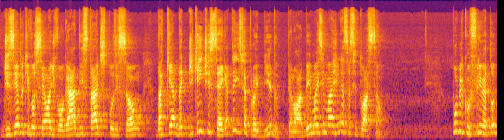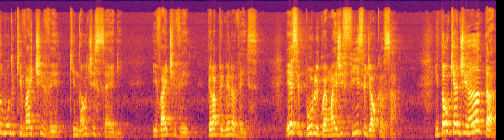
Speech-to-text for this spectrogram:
dizendo que você é um advogado e está à disposição daquela, de quem te segue. Até isso é proibido pela OAB, mas imagine essa situação. Público frio é todo mundo que vai te ver, que não te segue, e vai te ver pela primeira vez. Esse público é mais difícil de alcançar. Então, o que adianta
